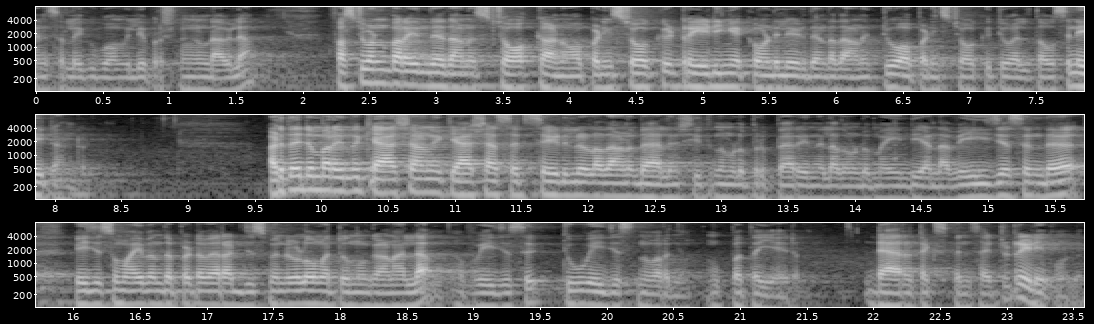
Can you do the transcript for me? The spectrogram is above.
ആൻസറിലേക്ക് പോകാൻ വലിയ പ്രശ്നങ്ങൾ ഉണ്ടാവില്ല. ഫസ്റ്റ് വൺ പറയുന്നത് ഏതാണ്? സ്റ്റോക്കാണ് ഓപ്പണിംഗ് സ്റ്റോക്ക് ട്രേഡിംഗ് അക്കൗണ്ടിൽ എഴുതേണ്ടതാണ്. To opening stock twelve thousand eight hundred അടുത്ത ഐറ്റം പറയുന്നത് ക്യാഷ് ആണ്. ക്യാഷ് അസറ്റ് സൈഡിലുള്ളതാണ് ബാലൻസ് ഷീറ്റ് നമ്മൾ പ്രിപ്പയർ ചെയ്യുന്നില്ല അതുകൊണ്ട് മൈൻഡ് ചെയ്യേണ്ട. വേജസ് ഉണ്ട്. വേജസുമായി ബന്ധപ്പെട്ട വേറെ അഡ്ജസ്റ്റ്മെന്റുകളോ മറ്റൊന്നും കാണാനല്ല. അപ്പോൾ വേജസ് ടു വേജസ് എന്ന് പറഞ്ഞു. മുപ്പത്തയ്യായിരം. ഡയറക്റ്റ് എക്സ്പെൻസ് ആയിട്ട് ട്രേഡ് അക്കൗണ്ട്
